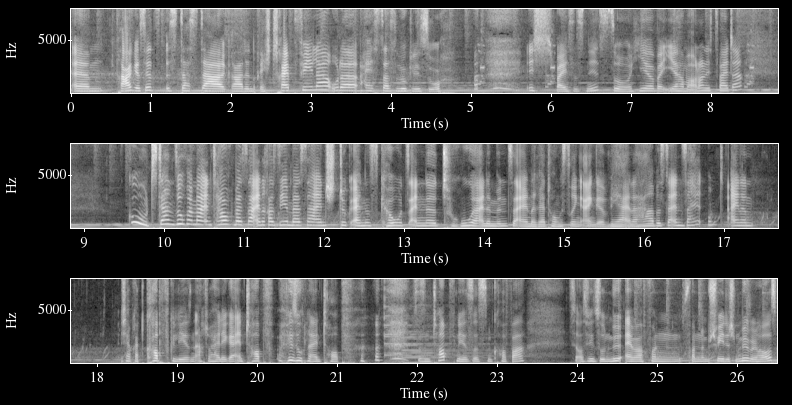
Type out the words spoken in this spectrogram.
Ähm, Frage ist jetzt, ist das da gerade ein Rechtschreibfehler oder heißt das wirklich so? ich weiß es nicht. So, hier bei ihr haben wir auch noch nichts weiter. Gut, dann suchen wir mal ein Tauchmesser, ein Rasiermesser, ein Stück eines Codes, eine Truhe, eine Münze, einen Rettungsring, ein Gewehr, eine Haarbiste, ein Seil und einen... Ich habe gerade Kopf gelesen. Ach du Heiliger, ein Topf. Wir suchen einen Topf. ist das ein Topf? Nee, es ist ein Koffer. Sieht aus wie so ein Mülleimer von, von einem schwedischen Möbelhaus.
